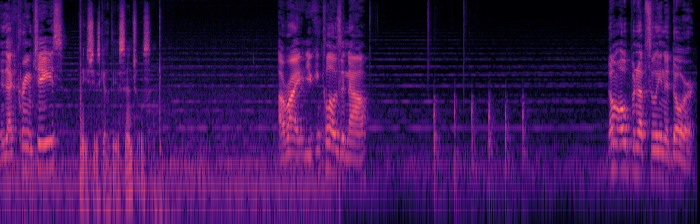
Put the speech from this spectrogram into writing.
Is that cream cheese? At least she's got the essentials. All right, you can close it now. Don't open up Selena door.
